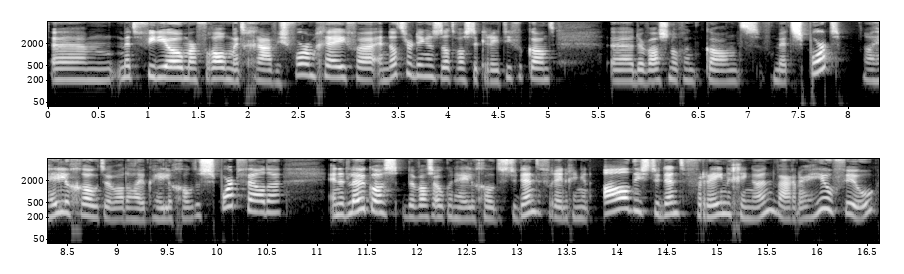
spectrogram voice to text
um, met video, maar vooral met grafisch vormgeven en dat soort dingen. Dus dat was de creatieve kant. er was nog een kant met sport. Hele grote, we hadden ook hele grote sportvelden. En het leuke was, er was ook een hele grote studentenvereniging. En al die studentenverenigingen, waren er heel veel,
